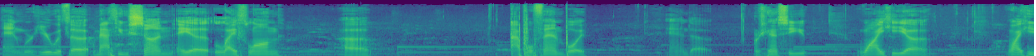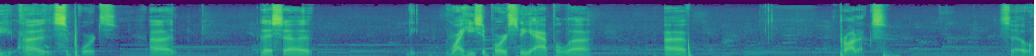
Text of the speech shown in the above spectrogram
And we're here with Matthew Sun, a lifelong Apple fanboy, and uh, we're just gonna see why he uh, why he uh, supports uh, this uh, the why he supports the Apple uh, products. So,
